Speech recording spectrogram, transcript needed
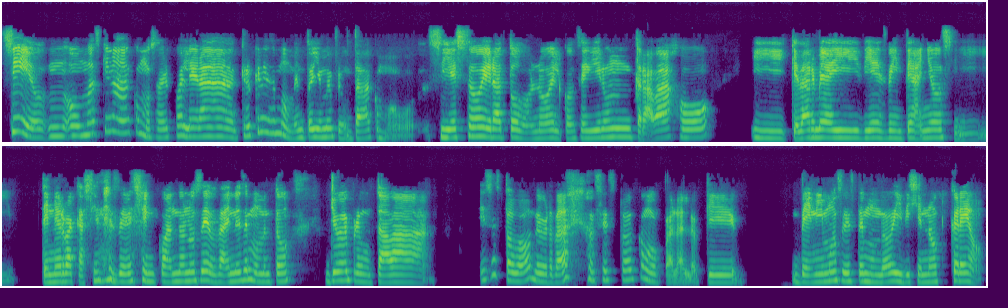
Sí, o, más que nada como saber cuál era, creo que en ese momento yo me preguntaba como si eso era todo, ¿no? El conseguir un trabajo y quedarme ahí 10, 20 años y tener vacaciones de vez en cuando, no sé, o sea, en ese momento yo me preguntaba, ¿eso es todo, de verdad? O sea, es todo como para lo que venimos a este mundo y dije, no creo.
